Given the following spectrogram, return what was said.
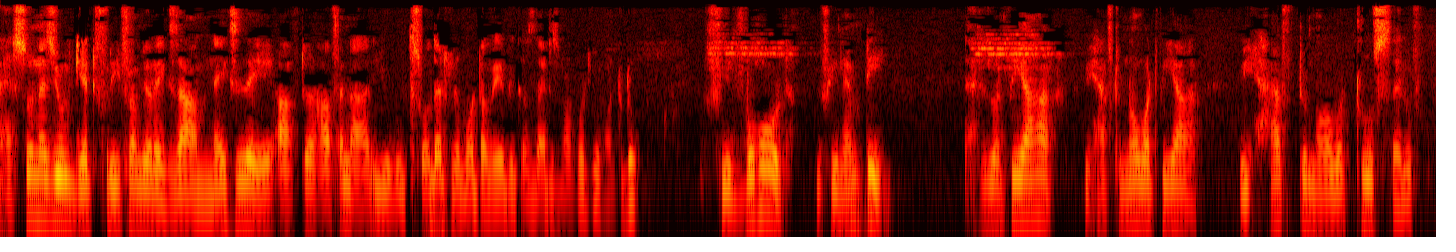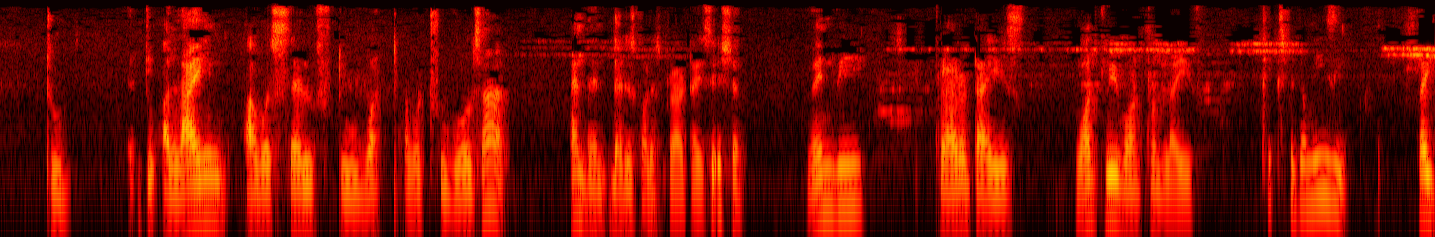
As soon as you'll get free from your exam, next day, after half an hour, you will throw that remote away because that is not what you want to do. You feel bored, you feel empty. That is what we are. We have to know what we are. We have to know our true self to to align ourselves to what our true goals are. And then that is called as prioritization. When we prioritize what we want from life, things become easy. Like,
